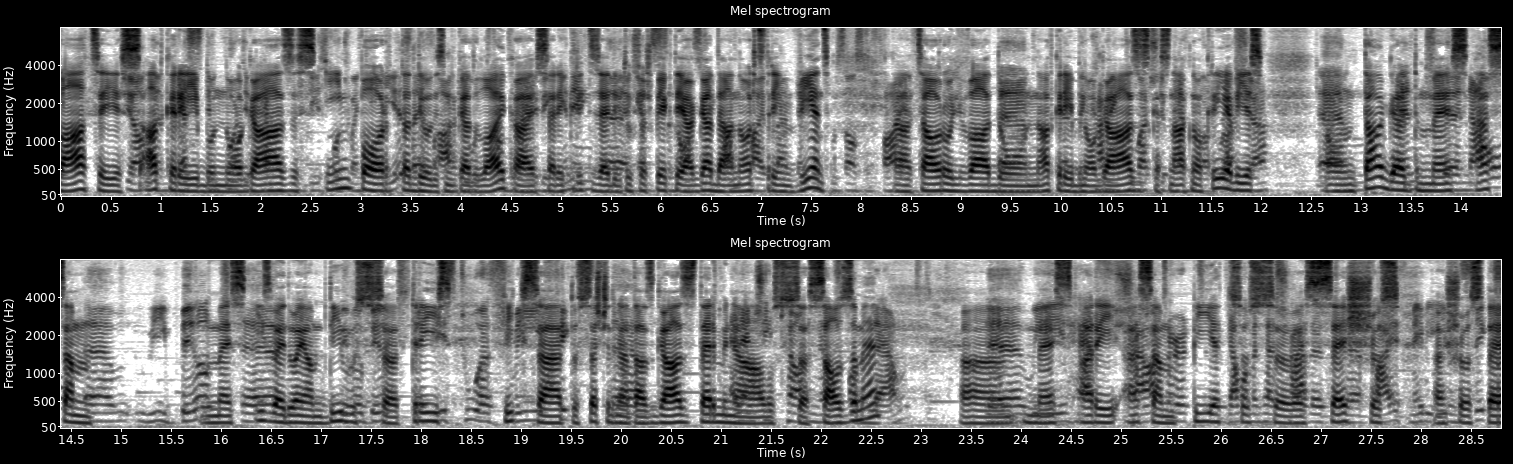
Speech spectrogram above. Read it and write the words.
Vācijas atkarību no gāzes importa 20 gadu laikā. Es arī kritizēju 2005. gadā Nord Stream 1 cauruļu vadu un atkarību no gāzes, kas nāk no Krievijas. Un tagad mēs esam Mēs izveidojām divus, trīs fiksētus sašķidrinātās gāzes terminālus sauszemē. Uh, mēs arī esam piecus vai sešus šos te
